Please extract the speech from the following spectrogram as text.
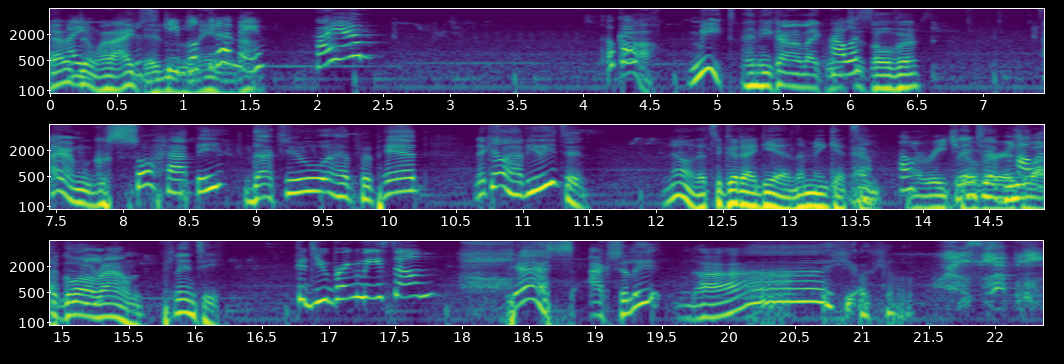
better than what I just did. keep looking at me. down. I am. Okay. Oh, meat. And he kind of like reaches was- over. I am so happy that you have prepared. Nikel, have you eaten? No, that's a good idea. Let me get some. Oh. I'll reach Plenty over of as meat well. to go around. Plenty. Could you bring me some? Yes, actually. Uh, here, here. What is happening?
